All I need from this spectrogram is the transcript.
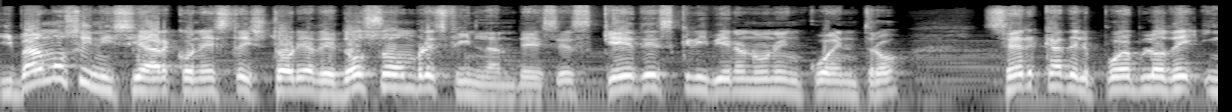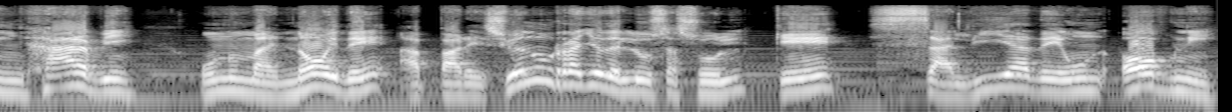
Y vamos a iniciar con esta historia de dos hombres finlandeses que describieron un encuentro cerca del pueblo de Inharvi. Un humanoide apareció en un rayo de luz azul que salía de un ovni.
